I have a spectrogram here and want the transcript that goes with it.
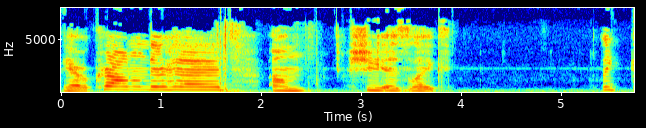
they have a crown on their head. Um she is like like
